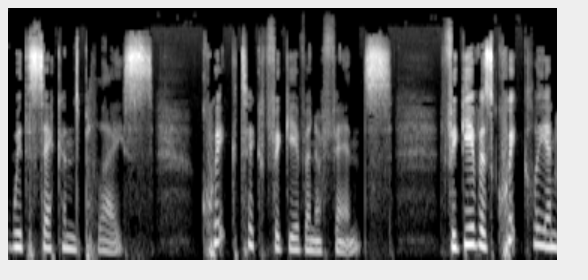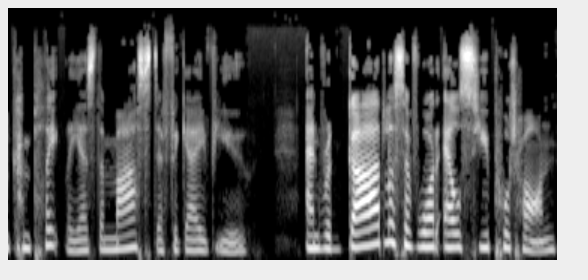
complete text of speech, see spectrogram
with second place, quick to forgive an offence. Forgive as quickly and completely as the Master forgave you and regardless of what else you put on,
